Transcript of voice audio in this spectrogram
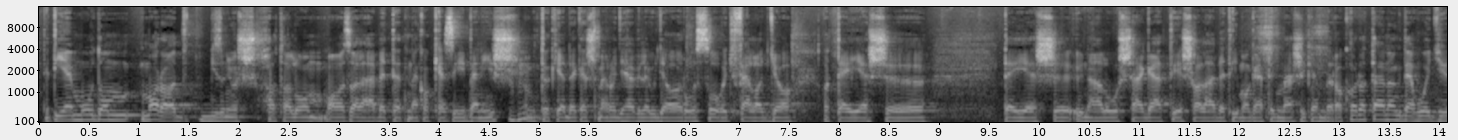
Tehát ilyen módon marad bizonyos hatalom az alávetetnek a kezében is, ami tök érdekes, mert hogy elvileg ugye arról szól, hogy feladja a teljes teljes önállóságát és aláveti magát egy másik ember akaratának, de hogy,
